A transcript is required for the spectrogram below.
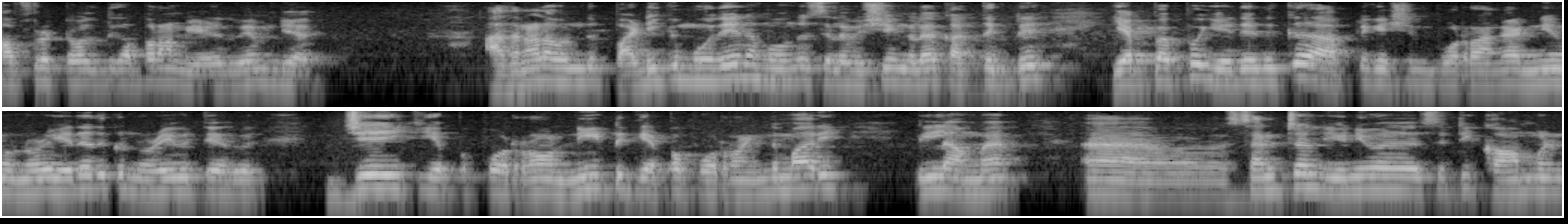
ஆஃப்டர் டுவெல்த்துக்கு அப்புறம் நம்ம எழுதவே முடியாது. அதனால் வந்து படிக்கும் போதே நம்ம வந்து சில விஷயங்களை கற்றுக்கிட்டு எப்பப்போ எது எதுக்கு அப்ளிகேஷன் போடுறாங்க நீ நுழை எது எதுக்கு நுழைவுத் தேர்வு ஜேஇக்கு எப்போ போடுறோம் நீட்டுக்கு எப்போ போடுறோம் இந்த மாதிரி இல்லாமல் சென்ட்ரல் யூனிவர்சிட்டி காமன்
